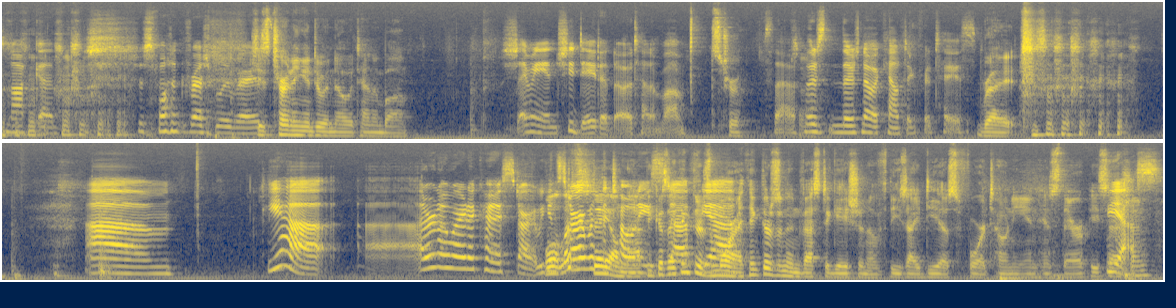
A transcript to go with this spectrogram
It's not good just wanted fresh blueberries She's turning into a Noah Tenenbaum. i mean she dated noah tenenbaum It's true. so, So- there's there's no accounting for taste Right. Um, yeah, uh, I don't know where to kind of start. We well, can start let's with stay the on Tony that because stuff. I think there's yeah. more. I think there's an investigation of these ideas for Tony in his therapy session. yes,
